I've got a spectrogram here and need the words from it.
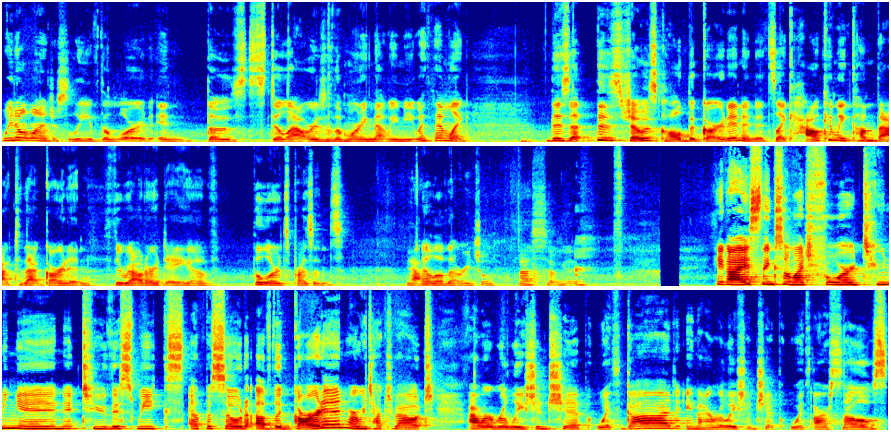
We don't want to just leave the lord in those still hours of the morning that we meet with him. Like this uh, this show is called The Garden, and it's like how can we come back to that garden throughout our day of the Lord's presence? Yeah, I love that, Rachel. That's so good. Hey guys, thanks so much for tuning in to this week's episode of The Garden, where we talked about our relationship with God and our relationship with ourselves.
